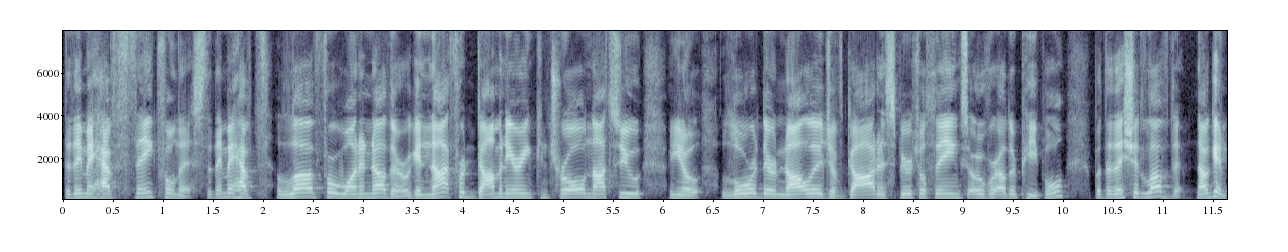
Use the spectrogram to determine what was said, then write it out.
that they may have thankfulness, that they may have love for one another. Again, not for domineering control, not to, you know, lord their knowledge of God and spiritual things over other people, but that they should love them. Now, again,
